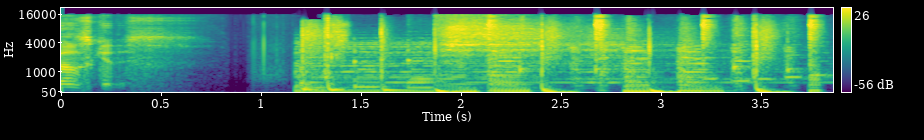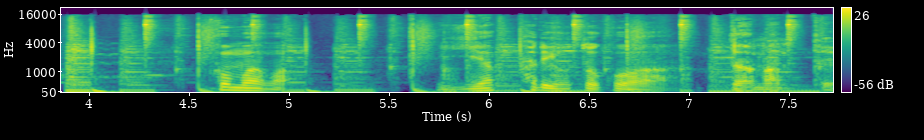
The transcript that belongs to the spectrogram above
和介ですこんばんは。やっぱり男は黙って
